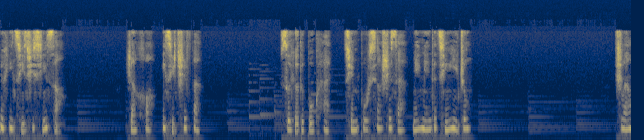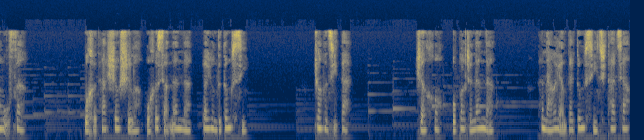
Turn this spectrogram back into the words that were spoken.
又一起去洗澡，然后一起吃饭。所有的不快全部消失在绵绵的情意中。吃完午饭，我和他收拾了我和小囡囡要用的东西，装了几袋，然后我抱着囡囡。他拿了两袋东西去他家。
